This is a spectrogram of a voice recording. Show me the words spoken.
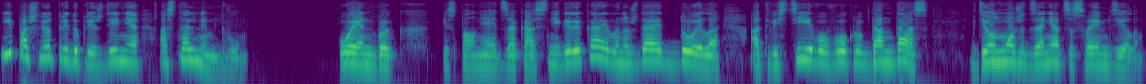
и пошлет предупреждение остальным двум. Уэйнбек исполняет заказ Снеговика и вынуждает Дойла отвезти его в округ Дандас, где он может заняться своим делом.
